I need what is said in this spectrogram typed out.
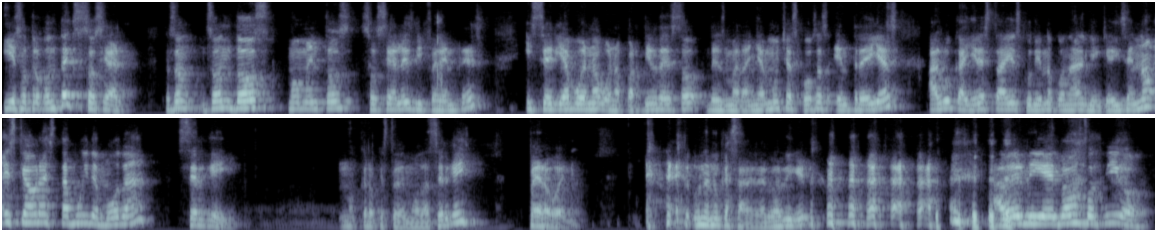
y es otro contexto social. Son, son dos momentos sociales diferentes y sería bueno, bueno, a partir de eso, desmarañar muchas cosas, entre ellas algo que ayer estaba discutiendo con alguien que dice, no, es que ahora está muy de moda ser gay. No creo que esté de moda ser gay, pero bueno, uno nunca sabe, ¿verdad, Miguel? a ver, Miguel, vamos contigo.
